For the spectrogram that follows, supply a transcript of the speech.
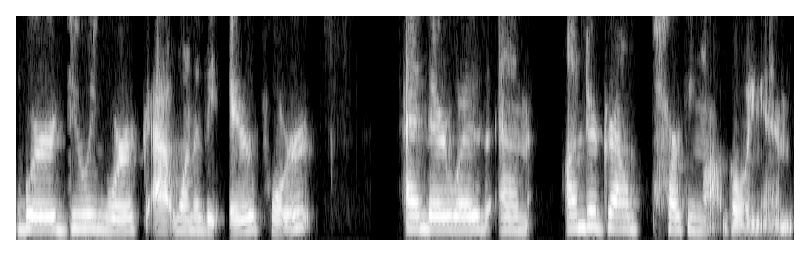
were doing work at one of the airports and there was an underground parking lot going in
